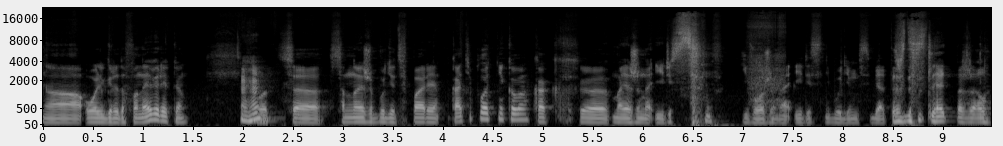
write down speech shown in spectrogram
uh, Ольгреда фон Эверика. Uh-huh. Вот со мной же будет в паре Катя Плотникова, как uh, моя жена Ирис. его жена Ирис, не будем себя отождествлять, пожалуй.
